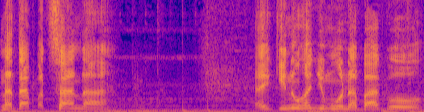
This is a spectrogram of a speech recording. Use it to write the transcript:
na dapat sana ay kinuha nyo muna bago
